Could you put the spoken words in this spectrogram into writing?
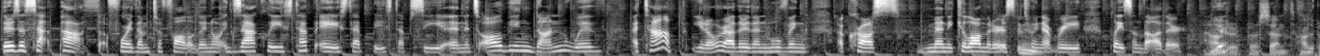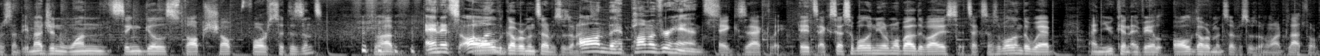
there's a set path for them to follow. They know exactly step A, step B, step C, and it's all being done with a tap, you know, rather than moving across many kilometers between every place and the other. Hundred percent, hundred percent. Imagine one single stop shop for citizens to have And it's all, all on, the government services on it. on the palm of your hands. Exactly. It's accessible in your mobile device, it's accessible on the web, and you can avail all government services on one platform.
